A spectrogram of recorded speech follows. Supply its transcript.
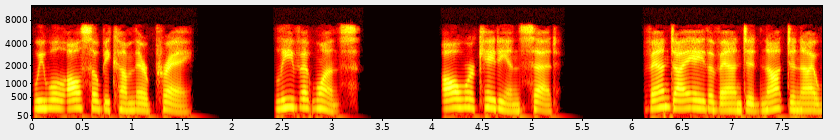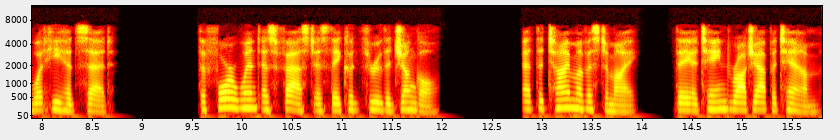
We will also become their prey. Leave at once. Alwarkadian said. Vandiyathevan did not deny what he had said. The four went as fast as they could through the jungle. At the time of Astamai, they attained Rajapatam.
